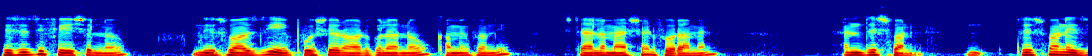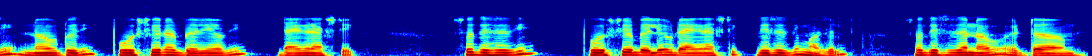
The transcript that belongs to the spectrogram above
This is the facial nerve. This was the posterior auricular nerve coming from the stylomastoid foramen and this one this one is the nerve to the posterior belly of the digastric. So this is the posterior belly of digastric. This is the muscle. So this is a nerve. It um,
